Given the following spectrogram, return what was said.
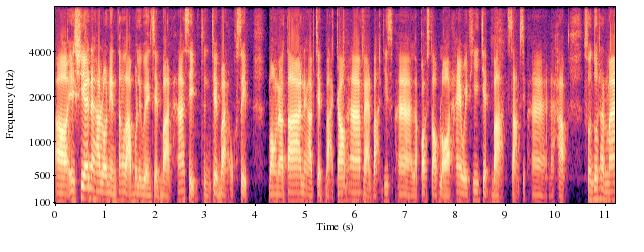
เอเชียนะครับเราเน้นตั้งรับบริเวณ7บาท50 ถึง7บาท60 มองแนวต้านนะครับ7บาท95 8บาท25 แล้วก็ stop loss ให้ไว้ที่ 7 บาท 35นะครับส่วนตัวถัดมา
